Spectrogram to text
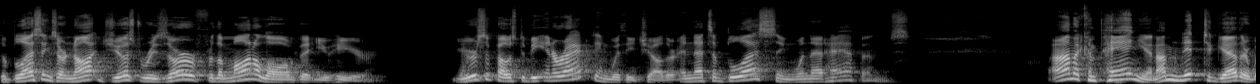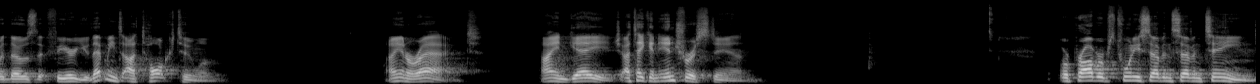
the blessings are not just reserved for the monologue that you hear. You're supposed to be interacting with each other, and that's a blessing when that happens. I'm a companion. I'm knit together with those that fear you. That means I talk to them. I interact. I engage. I take an interest in. Or Proverbs 27 17.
